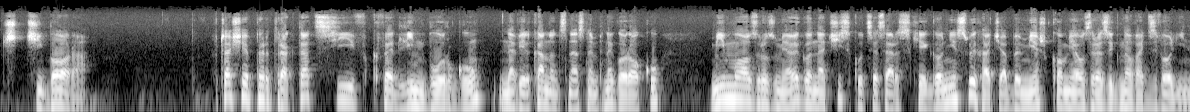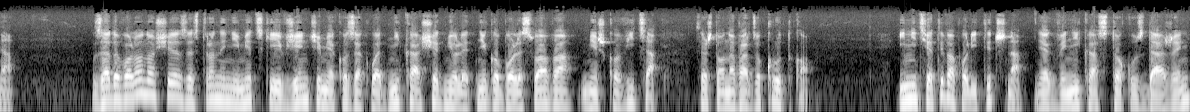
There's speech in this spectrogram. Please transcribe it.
Czcibora. W czasie pertraktacji w Kwedlinburgu na Wielkanoc następnego roku Mimo zrozumiałego nacisku cesarskiego nie słychać, aby Mieszko miał zrezygnować z Wolina. Zadowolono się ze strony niemieckiej wzięciem jako zakładnika siedmioletniego Bolesława Mieszkowica, zresztą na bardzo krótko. Inicjatywa polityczna, jak wynika z toku zdarzeń,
